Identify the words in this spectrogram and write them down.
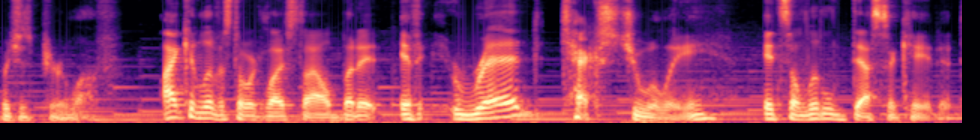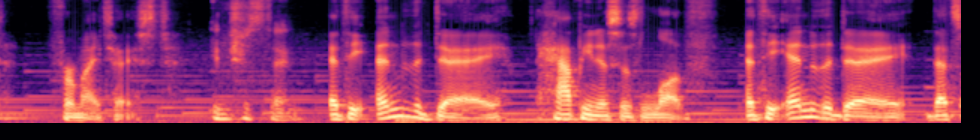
which is pure love. I could live a Stoic lifestyle, but it, if read textually, it's a little desiccated for my taste. Interesting. At the end of the day, happiness is love. At the end of the day, that's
